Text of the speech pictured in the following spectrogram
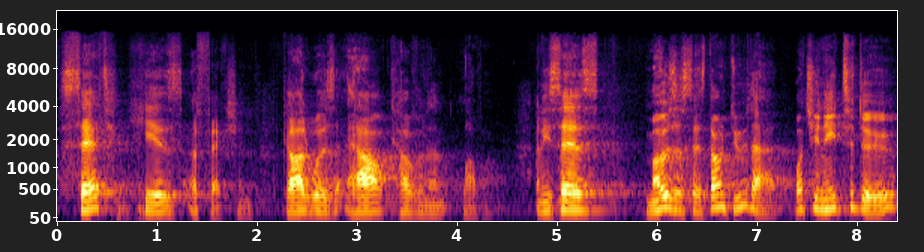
set his affection. God was our covenant lover. And he says, Moses says, don't do that. What you need to do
